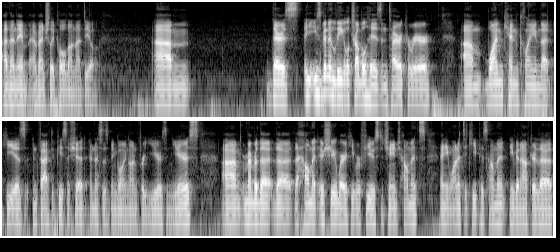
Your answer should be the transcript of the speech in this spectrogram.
And then they eventually pulled on that deal. Um, there's he's been in legal trouble his entire career. Um, one can claim that he is in fact a piece of shit, and this has been going on for years and years. Um, remember the, the the helmet issue where he refused to change helmets and he wanted to keep his helmet even after the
